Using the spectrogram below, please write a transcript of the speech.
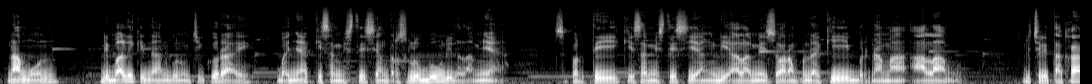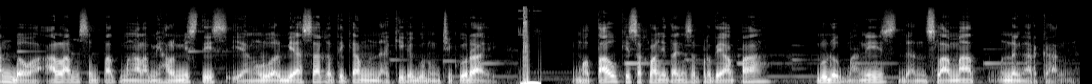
Namun, di balik keindahan Gunung Cikuray, banyak kisah mistis yang terselubung di dalamnya, seperti kisah mistis yang dialami seorang pendaki bernama Alam. Diceritakan bahwa Alam sempat mengalami hal mistis yang luar biasa ketika mendaki ke Gunung Cikuray. Mau tahu kisah kelanjutannya seperti apa? Duduk manis dan selamat mendengarkan.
